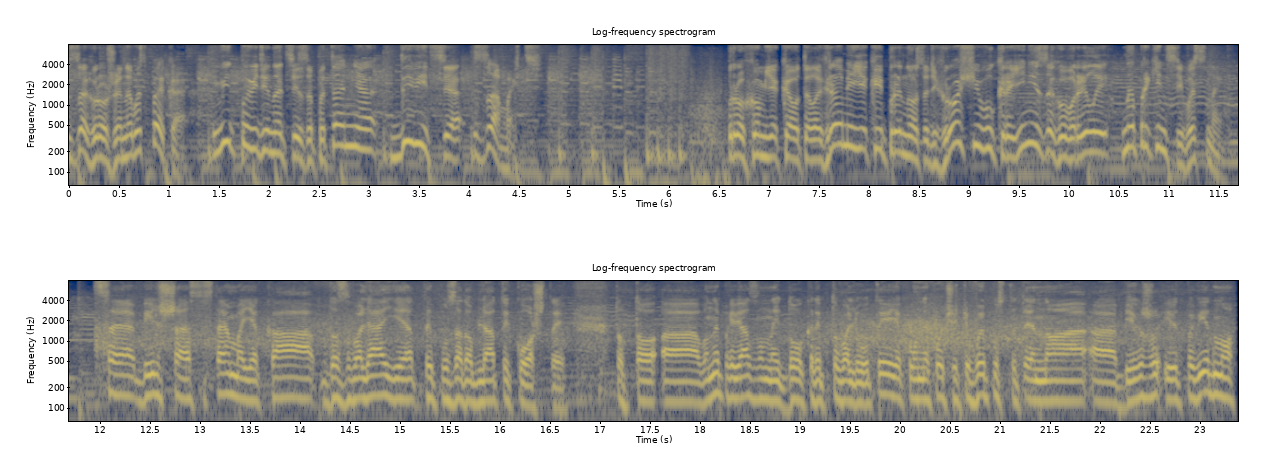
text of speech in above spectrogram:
загрожує небезпека? Відповіді на ці запитання дивіться за мить. Про хом'яка у телеграмі, який приносить гроші, в Україні заговорили наприкінці весни. Це більше система, яка дозволяє типу заробляти кошти. Тобто е, вони прив'язані до криптовалюти, яку вони хочуть випустити на е, біржу, і відповідно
